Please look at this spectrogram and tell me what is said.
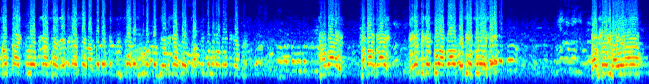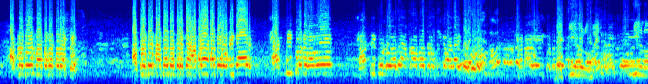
গ্রুপটা একটু এদিকে আসেন এদিকে আসেন। আপনাদেরকে দৃষ্টি আকর্ষণ করতেছি এদিকে আসেন শান্তিপূর্ণভাবে এদিকে আসেন। সবাই সবাই ভাই এখান থেকে একটু আপনার এদিকে চলে আসেন। ব্যবসায়ী ভাইরা আপনাদের মাথা ব্যথা রাখবেন আপনাদের মাথা ব্যথা রাখবেন আমরা আমাদের অধিকার শান্তিপূর্ণভাবে শান্তিপূর্ণভাবে আমরা আমাদের অধিকার আদায় করব। কি হলো ভাই? কি হলো?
